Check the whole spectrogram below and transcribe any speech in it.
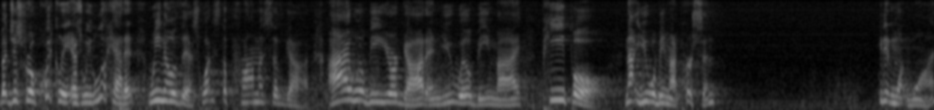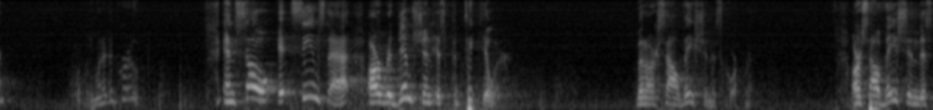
But just real quickly, as we look at it, we know this. What's the promise of God? I will be your God and you will be my people. Not you will be my person. He didn't want one, he wanted a group. And so it seems that our redemption is particular, but our salvation is corporate. Our salvation, this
